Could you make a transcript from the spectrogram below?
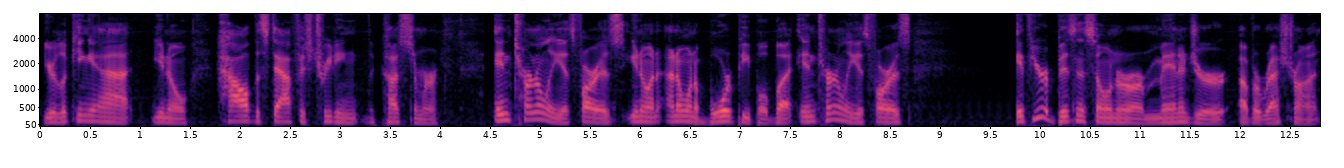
You're looking at you know how the staff is treating the customer internally as far as you know and i don't want to bore people but internally as far as if you're a business owner or manager of a restaurant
